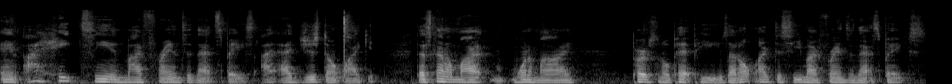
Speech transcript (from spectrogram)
And I hate seeing my friends in that space. I, I just don't like it. That's kind of my one of my personal pet peeves. I don't like to see my friends in that space.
